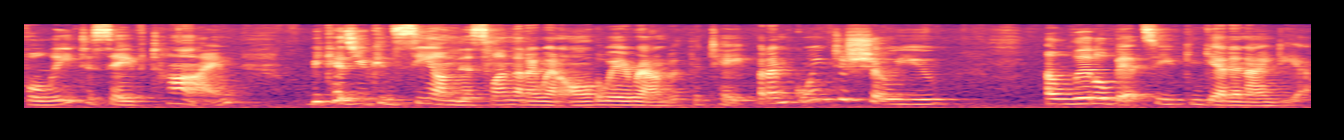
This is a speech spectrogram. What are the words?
fully to save time because you can see on this one that I went all the way around with the tape, but I'm going to show you a little bit so you can get an idea.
